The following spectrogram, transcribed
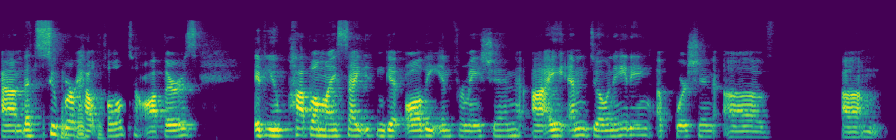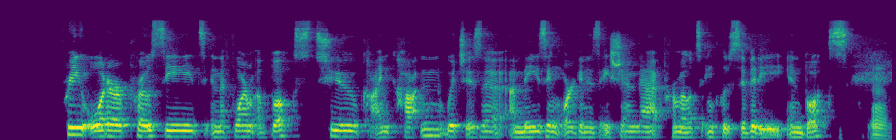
Um, that's super helpful to authors. If you pop on my site, you can get all the information. I am donating a portion of um, pre-order proceeds in the form of books to Kind Cotton, which is an amazing organization that promotes inclusivity in books mm,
